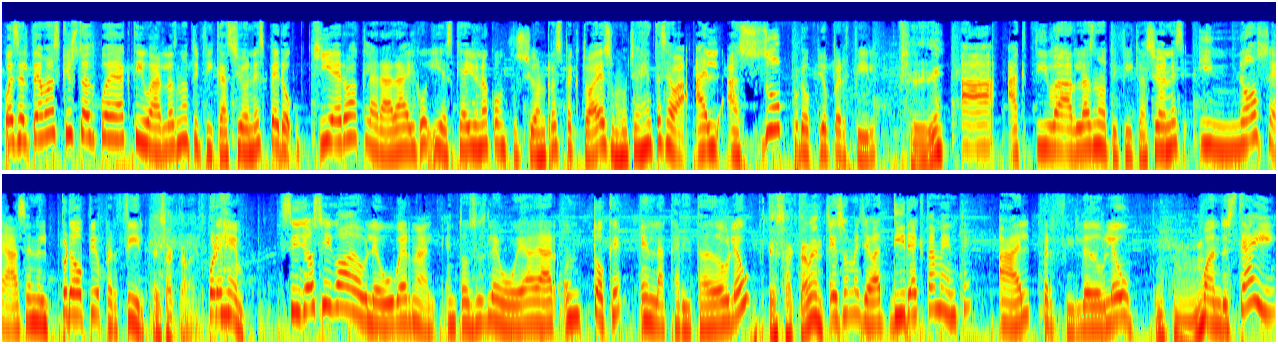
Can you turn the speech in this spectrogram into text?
Pues el tema es que usted puede activar las notificaciones, pero quiero aclarar algo y es que hay una confusión respecto a eso. Mucha gente se va al, a su propio perfil Sí, a activar las notificaciones y no se hace en el propio perfil. exactamente. Por ejemplo, si yo sigo a W Bernal, entonces le voy a dar un toque en la carita de W. Exactamente. Eso me lleva directamente al perfil de W. Cuando esté ahí,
